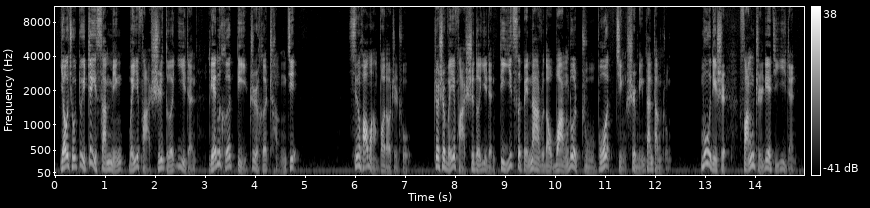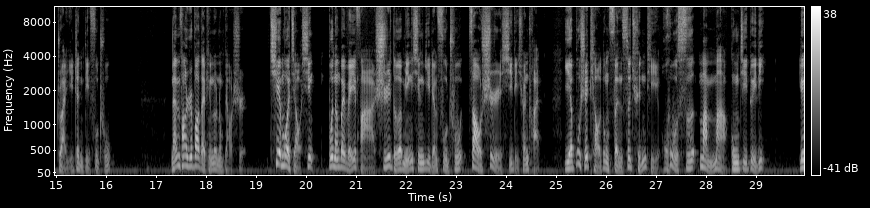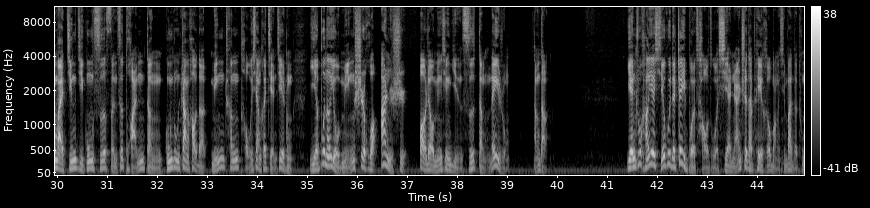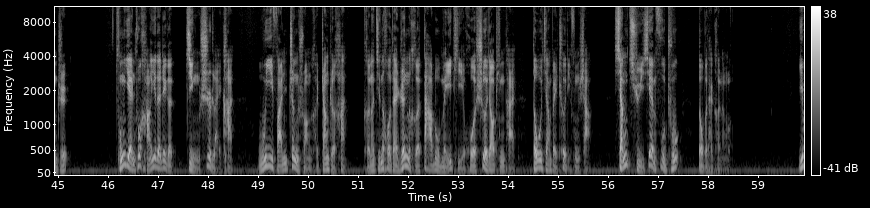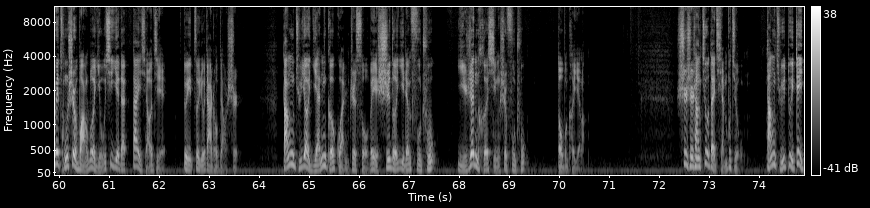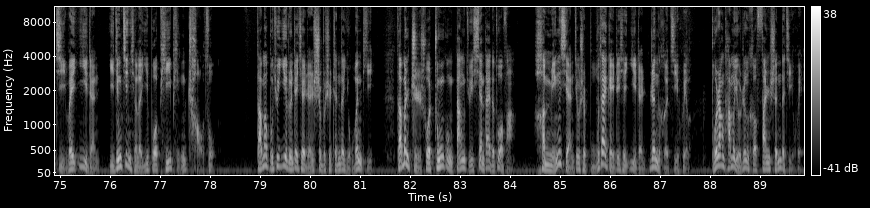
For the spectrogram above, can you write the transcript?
要求对这三名违法失德艺人联合抵制和惩戒。新华网报道指出，这是违法失德艺人第一次被纳入到网络主播警示名单当中，目的是防止劣迹艺人转移阵地复出。南方日报在评论中表示，切莫侥幸，不能为违法失德明星艺人复出造势洗底宣传，也不时挑动粉丝群体互撕、谩骂、攻击对立。另外，经纪公司、粉丝团等公众账号的名称、头像和简介中，也不能有明示或暗示爆料明星隐私等内容，等等。演出行业协会的这一波操作，显然是在配合网信办的通知。从演出行业的这个警示来看，吴亦凡、郑爽和张哲瀚可能今后在任何大陆媒体或社交平台都将被彻底封杀，想曲线复出都不太可能了。一位从事网络游戏业的戴小姐对自由亚洲表示：“当局要严格管制所谓失德艺人复出，以任何形式复出都不可以了。”事实上，就在前不久，当局对这几位艺人已经进行了一波批评炒作。咱们不去议论这些人是不是真的有问题，咱们只说中共当局现在的做法，很明显就是不再给这些艺人任何机会了。不让他们有任何翻身的机会。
